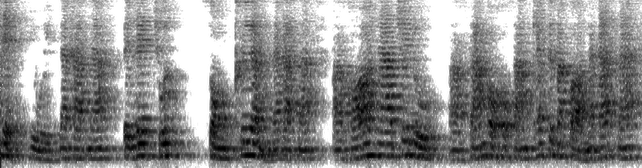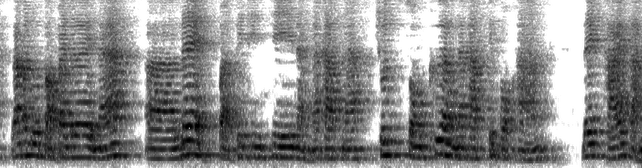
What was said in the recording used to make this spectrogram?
เด็ดอยู่นะครับนะเป็นเลขชุดทรงเครื่องนะครับนะอาขอนะช่วยดูสามหกหกสามแคปขึ้นมาก่อนนะครับนะแล้วก็ดูต่อไปเลยนะ เลขปฏิทินจีนนะครับนะชุดทรงเครื่องนะครับสิบหกหาง เลขท้ายสาม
